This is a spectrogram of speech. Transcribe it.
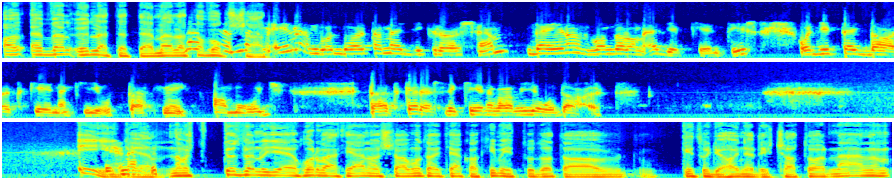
a, ebben ön letette emellett a Nem, nem, voksát. nem, én nem gondoltam egyikről sem, de én azt gondolom egyébként is, hogy itt egy dalt kéne kijuttatni amúgy. Tehát keresni kéne valami jó dalt. Igen. Na most közben ugye Horváth Jánossal mutatják a ki mit tudott a ki tudja hanyadik csatornán,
